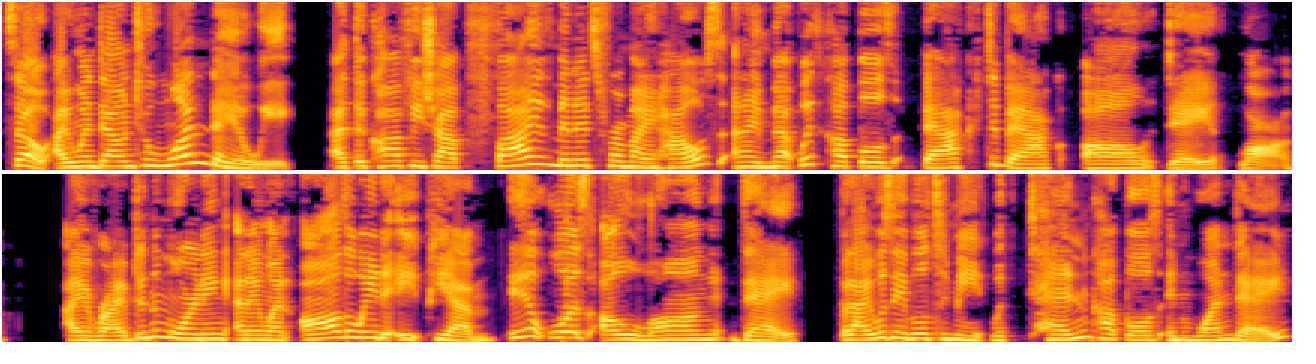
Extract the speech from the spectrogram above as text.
So I went down to one day a week at the coffee shop five minutes from my house and I met with couples back to back all day long. I arrived in the morning and I went all the way to 8 p.m. It was a long day, but I was able to meet with 10 couples in one day.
